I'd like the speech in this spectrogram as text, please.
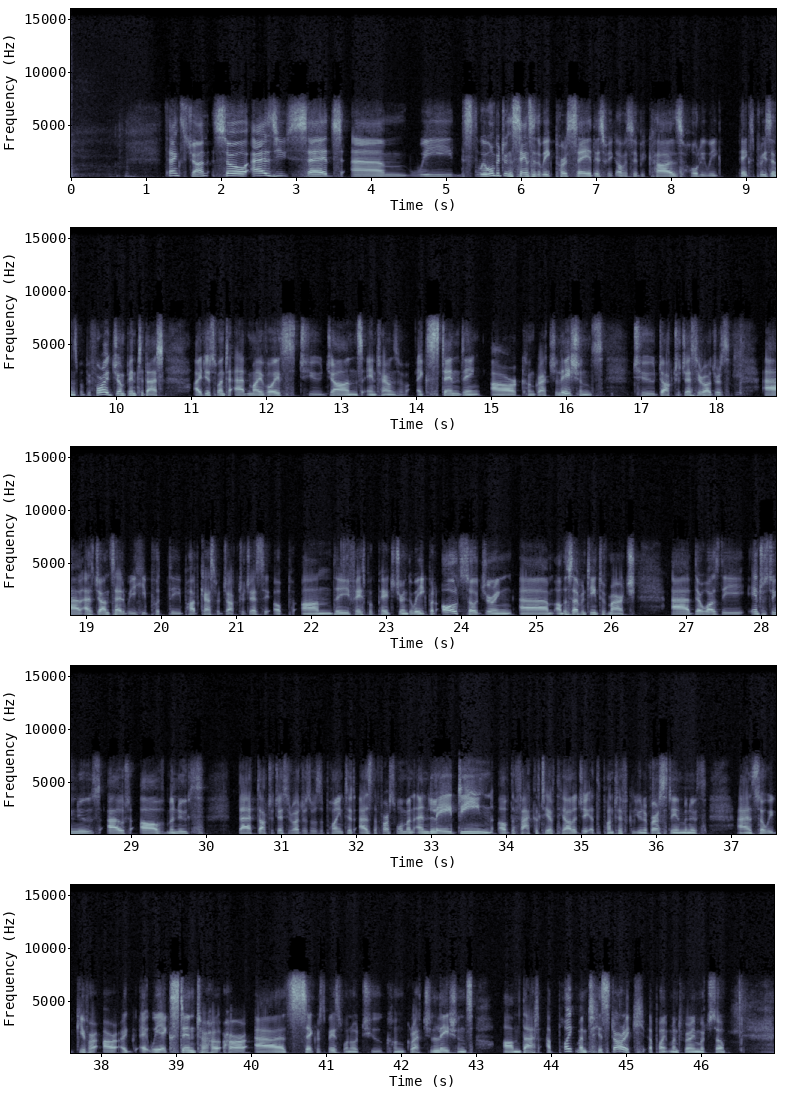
Thanks, John. So, as you said, um, we we won't be doing Saints of the Week per se this week, obviously, because Holy Week takes precedence. But before I jump into that, I just want to add my voice to John's in terms of extending our congratulations to Dr. Jessie Rogers. Uh, as John said, we, he put the podcast with Dr. Jessie up on the Facebook page during the week, but also during um, on the 17th of March, uh, there was the interesting news out of Maynooth that Dr. Jessie Rogers was appointed as the first woman and lay dean of the Faculty of Theology at the Pontifical University in Maynooth, and so we give her our we extend to her, her uh, Sacred Space 102 congratulations on that appointment, historic appointment, very much so.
